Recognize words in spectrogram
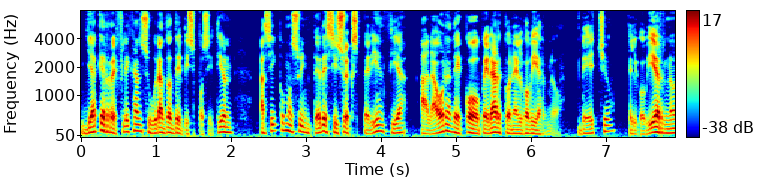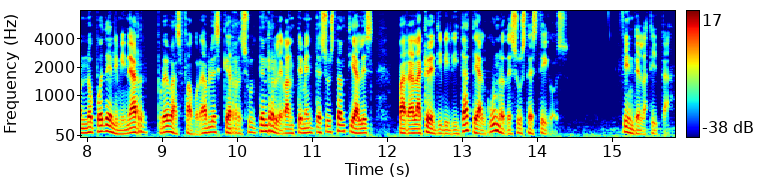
ya que reflejan su grado de disposición, así como su interés y su experiencia a la hora de cooperar con el gobierno. De hecho, el gobierno no puede eliminar pruebas favorables que resulten relevantemente sustanciales para la credibilidad de alguno de sus testigos. Fin de la cita.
